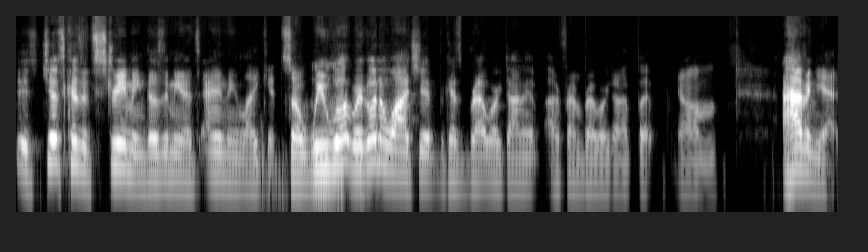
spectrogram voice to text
it's just because it's streaming doesn't mean it's anything like it. So we Mhm. will we're going to watch it because Brett worked on it. Our friend Brett worked on it, but um, I haven't yet.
